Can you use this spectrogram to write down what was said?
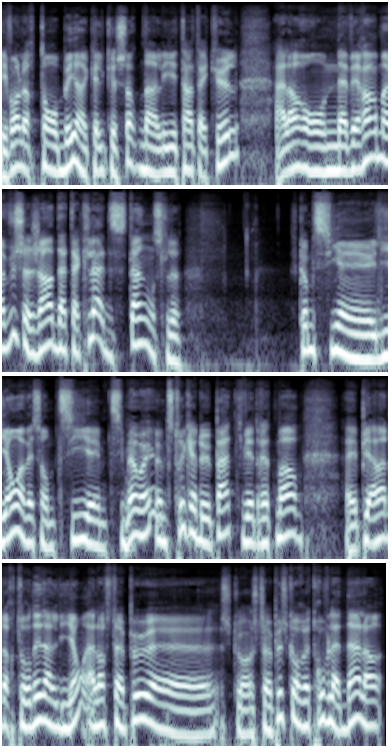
et vont leur tomber en quelque sorte dans les tentacules. Alors, on avait rarement vu ce genre d'attaque-là à distance. Là. C'est comme si un lion avait son petit, un petit, Ben ouais. un petit truc à deux pattes qui viendrait te mordre, et puis avant de retourner dans le lion. Alors, c'est un peu, euh, ce qu'on- c'est un peu ce qu'on retrouve là-dedans. Alors,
